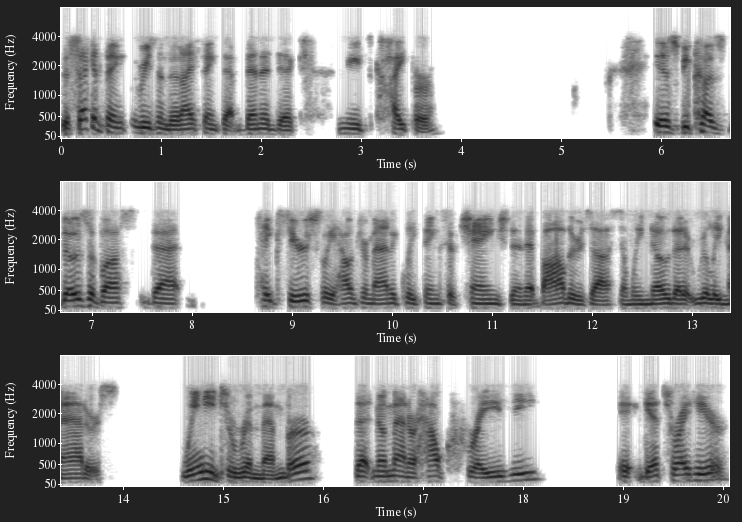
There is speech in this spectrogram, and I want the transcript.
The second thing reason that I think that Benedict needs Kuyper is because those of us that take seriously how dramatically things have changed and it bothers us and we know that it really matters. We need to remember that no matter how crazy it gets right here,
